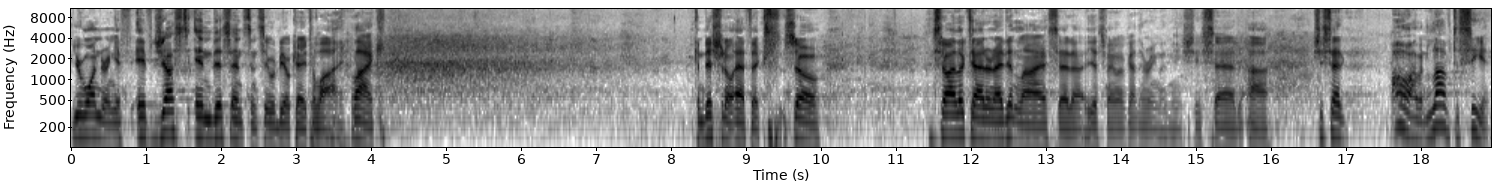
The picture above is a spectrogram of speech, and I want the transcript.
you're wondering if, if just in this instance it would be okay to lie. Like, conditional ethics. So, so I looked at her and I didn't lie. I said, uh, "Yes, ma'am, I've got the ring with me." She said, uh, "She said, Oh, I would love to see it.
